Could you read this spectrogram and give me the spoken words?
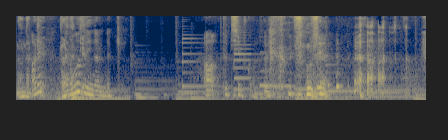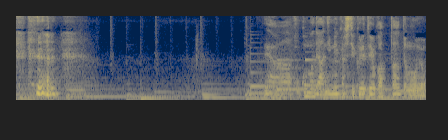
なんだっけ？あれ？誰だっけ？坊主になるんだっけ？あプッチ神父か。それごめんそうだよ。いやー、ここまでアニメ化してくれてよかったって思うよ。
